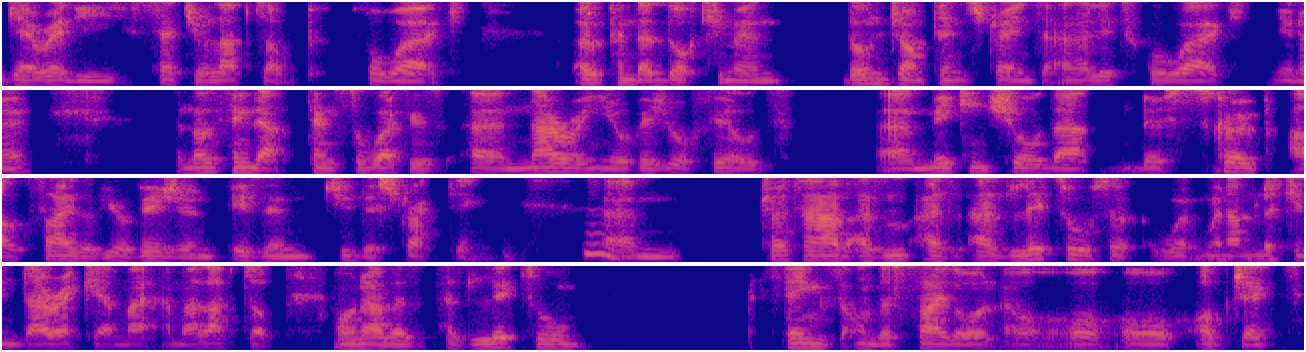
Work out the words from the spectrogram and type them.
get ready, set your laptop for work, open that document, don't jump in straight into analytical work, you know, Another thing that tends to work is uh, narrowing your visual field, uh, making sure that the scope outside of your vision isn't too distracting. Mm. Um, try to have as, as, as little, so when, when, I'm looking directly at my, at my laptop, I want to have as, as little things on the side or, or, or object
